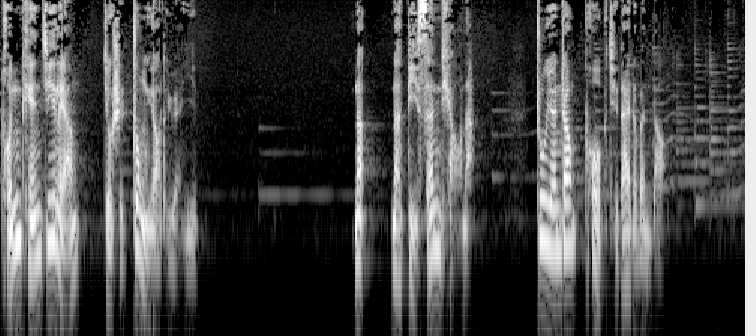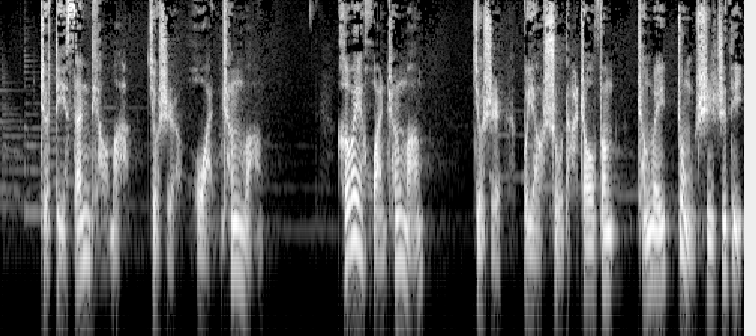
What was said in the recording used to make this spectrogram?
屯田积粮就是重要的原因。那那第三条呢？朱元璋迫不及待的问道。这第三条嘛，就是缓称王。何谓缓称王？就是不要树大招风，成为众矢之的。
